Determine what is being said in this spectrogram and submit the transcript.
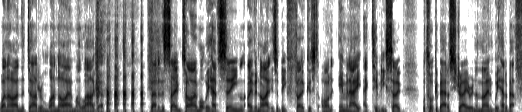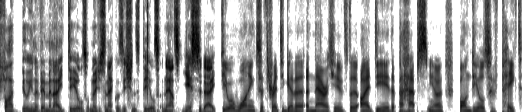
One eye on the data and one eye on my lager. but at the same time, what we have seen overnight is a big focus on M&A activity. So We'll talk about Australia in a moment. We had about 5 billion of M&A deals or mergers and acquisitions deals announced yesterday. If you were wanting to thread together a narrative, the idea that perhaps, you know, bond deals have peaked,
